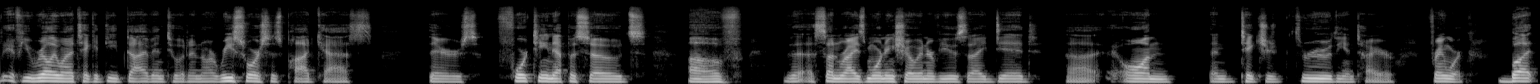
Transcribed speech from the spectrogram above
if you really want to take a deep dive into it in our resources podcasts, there's 14 episodes of the Sunrise Morning Show interviews that I did uh, on and takes you through the entire framework. But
